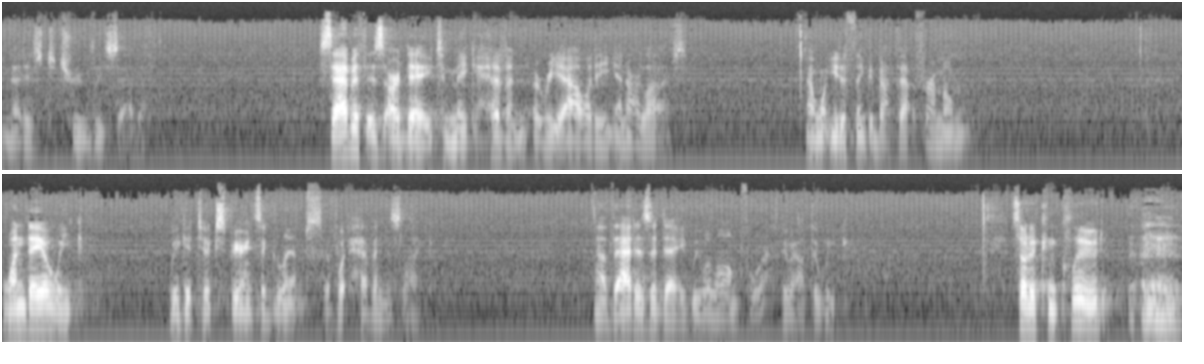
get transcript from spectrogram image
and that is to truly Sabbath. Sabbath is our day to make heaven a reality in our lives. I want you to think about that for a moment. One day a week, we get to experience a glimpse of what heaven is like. Now, that is a day we will long for throughout the week. So, to conclude,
